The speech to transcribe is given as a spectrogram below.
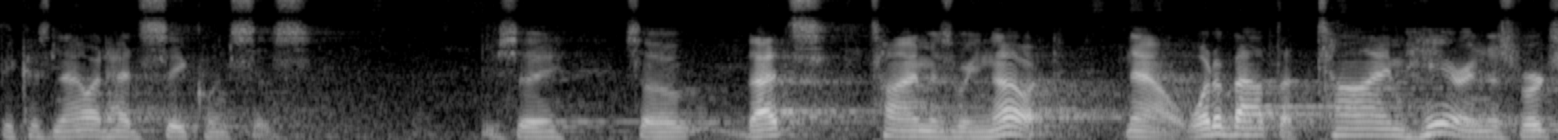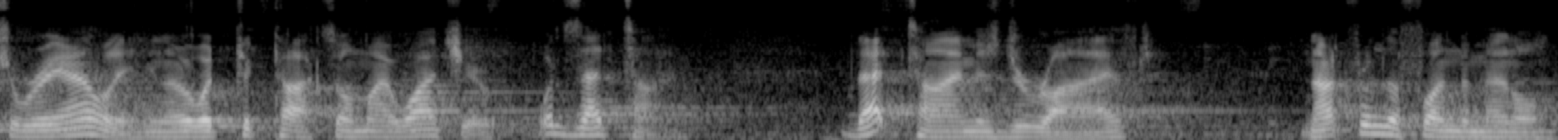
because now it had sequences. You see? So that's time as we know it. Now, what about the time here in this virtual reality? You know, what tick tocks on my watch here? What is that time? That time is derived not from the fundamental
